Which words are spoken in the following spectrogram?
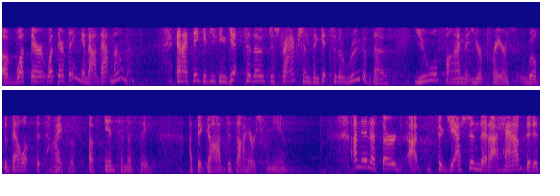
of what, they're, what they're thinking about that moment. And I think if you can get to those distractions and get to the root of those, you will find that your prayers will develop the type of, of intimacy uh, that God desires from you. And then a third uh, suggestion that I have that has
